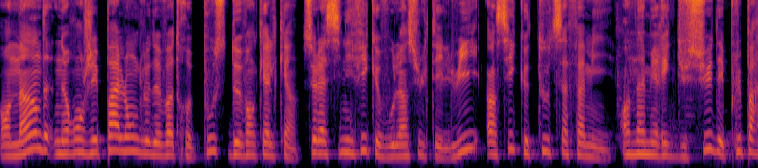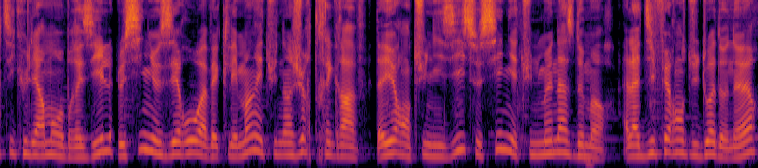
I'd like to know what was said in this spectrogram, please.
En Inde, ne rongez pas l'ongle de votre pouce devant quelqu'un. Cela signifie que vous l'insultez lui ainsi que toute sa famille. En Amérique du Sud et plus particulièrement au Brésil, le signe zéro avec les mains est une injure très grave. D'ailleurs en Tunisie, ce signe est une menace de mort. À la différence du doigt d'honneur,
